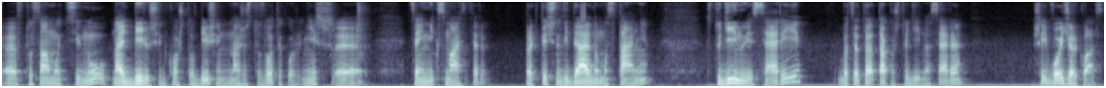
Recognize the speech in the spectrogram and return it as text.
е, в ту саму ціну, навіть більше він коштував більше, майже 100 злотих, ніж е, цей міксмастер. Практично в ідеальному стані студійної серії, бо це також студійна серія, ще й Voyager Class.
